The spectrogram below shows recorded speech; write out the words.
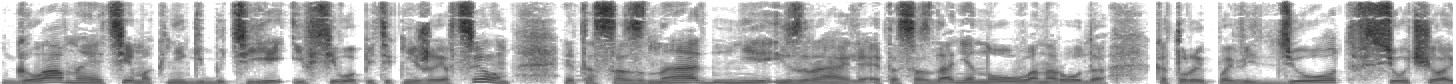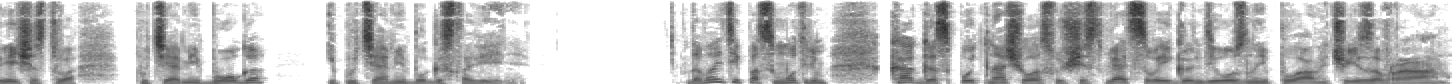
Главная тема книги «Бытие» и всего Пятикнижия в целом – это сознание Израиля, это создание нового народа, который поведет все человечество путями Бога и путями благословения. Давайте посмотрим, как Господь начал осуществлять свои грандиозные планы через Авраама.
